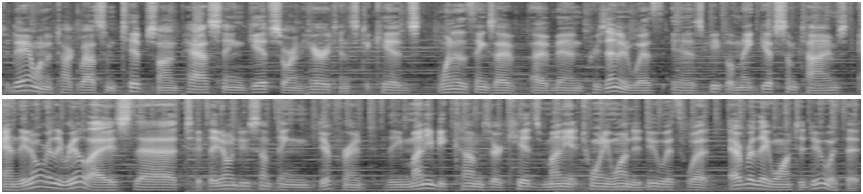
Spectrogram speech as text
Today, I want to talk about some tips on passing gifts or inheritance to kids. One of the things I've, I've been presented with is people make gifts sometimes and they don't really realize that if they don't do something different, the money becomes their kids' money at 21 to do with whatever they want to do with it.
